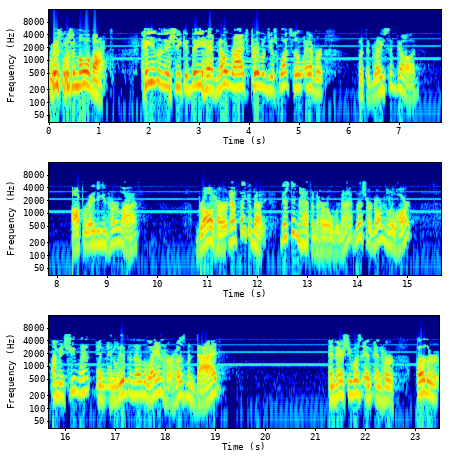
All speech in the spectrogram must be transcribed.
Ruth was a Moabite. Heathen as she could be, had no rights, privileges whatsoever, but the grace of God operating in her life brought her. Now think about it. This didn't happen to her overnight. Bless her darling little heart. I mean, she went and, and lived in another land. Her husband died. And there she was. And, and her other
